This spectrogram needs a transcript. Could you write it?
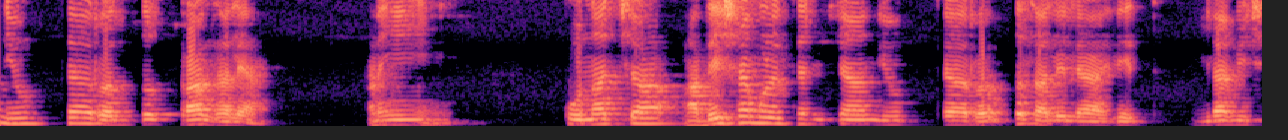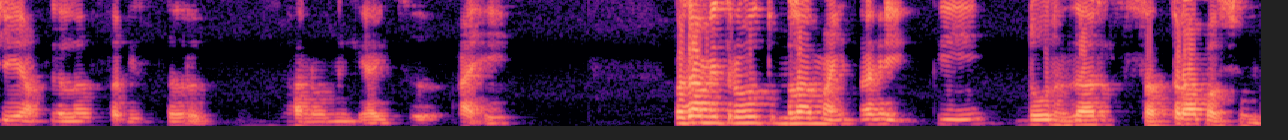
नियुक्त्या रद्द का झाल्या? आणि कोणाच्या आदेशामुळे त्यांच्या नियुक्त्या रद्द झालेल्या आहेत? याविषयी आपल्याला सविस्तर जाणून घ्यायचं आहे. बघा मित्र तुम्हाला माहीत आहे की दोन हजार सतरा पासून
